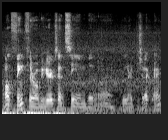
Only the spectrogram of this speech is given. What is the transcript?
I don't think they're over here because I didn't see them, but uh, doesn't hurt to check, right?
